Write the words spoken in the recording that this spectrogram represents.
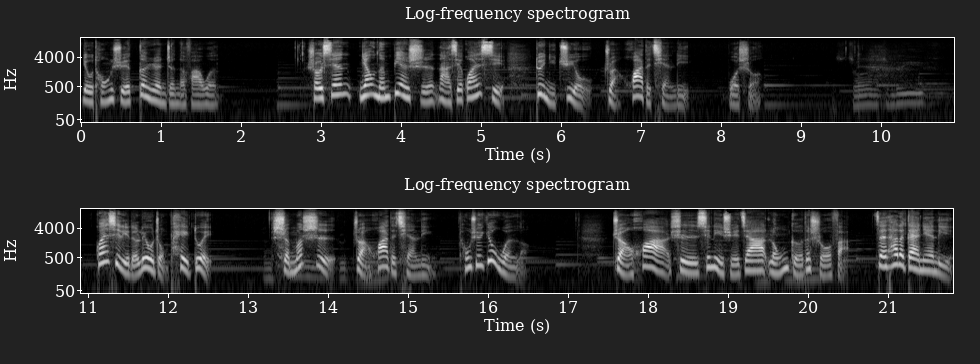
有同学更认真地发问。首先，你要能辨识哪些关系对你具有转化的潜力。我说，关系里的六种配对，什么是转化的潜力？同学又问了。转化是心理学家荣格的说法，在他的概念里，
